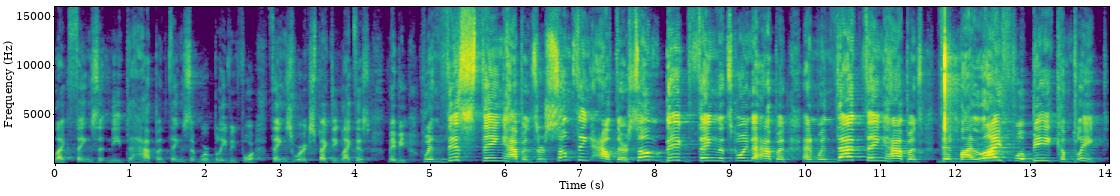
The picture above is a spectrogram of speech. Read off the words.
like things that need to happen, things that we're believing for, things we're expecting, like this. Maybe when this thing happens, there's something out there, some big thing that's going to happen, and when that thing happens, then my life will be complete.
